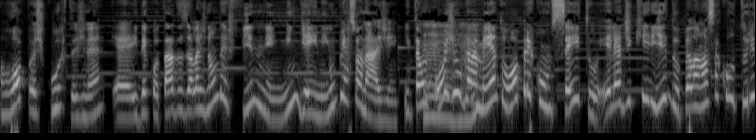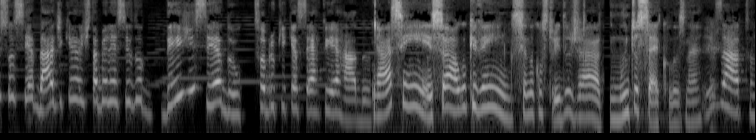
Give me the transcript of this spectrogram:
roupas curtas, né, é, e decotadas, elas não definem ninguém, nenhum personagem. Então, o Uhum. julgamento, o preconceito, ele é adquirido pela nossa cultura e sociedade que é estabelecido desde cedo sobre o que é certo e errado. Ah, sim, isso é algo que vem sendo construído já muitos séculos, né? Exato. Não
